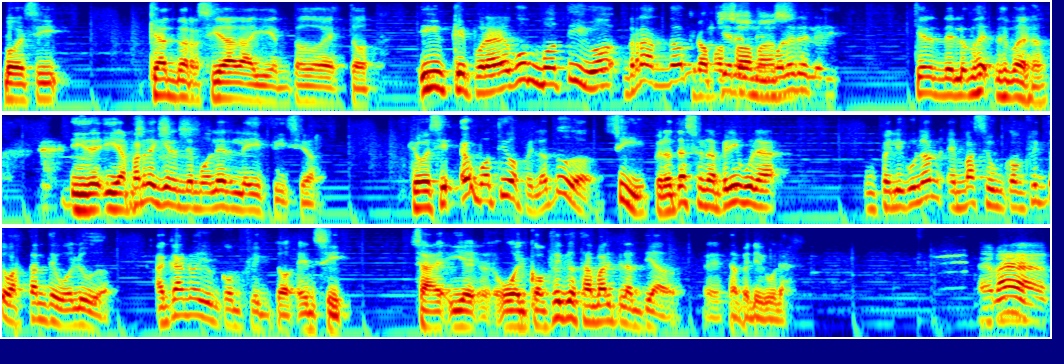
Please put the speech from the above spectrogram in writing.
vos decís, ¿qué adversidad hay en todo esto? Y que por algún motivo, random, quieren demoler el, quieren delo- bueno, y, de- y aparte quieren demoler el edificio. que vos decís, ¿es un motivo pelotudo? Sí, pero te hace una película, un peliculón en base a un conflicto bastante boludo. Acá no hay un conflicto en sí. O sea, y- o el conflicto está mal planteado en esta película. Además,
